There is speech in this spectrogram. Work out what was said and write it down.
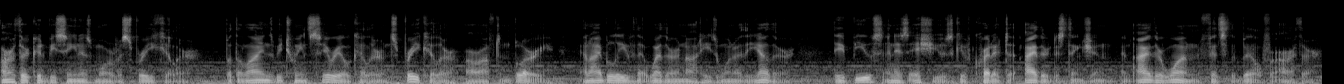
Arthur could be seen as more of a spree killer, but the lines between serial killer and spree killer are often blurry, and I believe that whether or not he's one or the other, the abuse and his issues give credit to either distinction, and either one fits the bill for Arthur.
